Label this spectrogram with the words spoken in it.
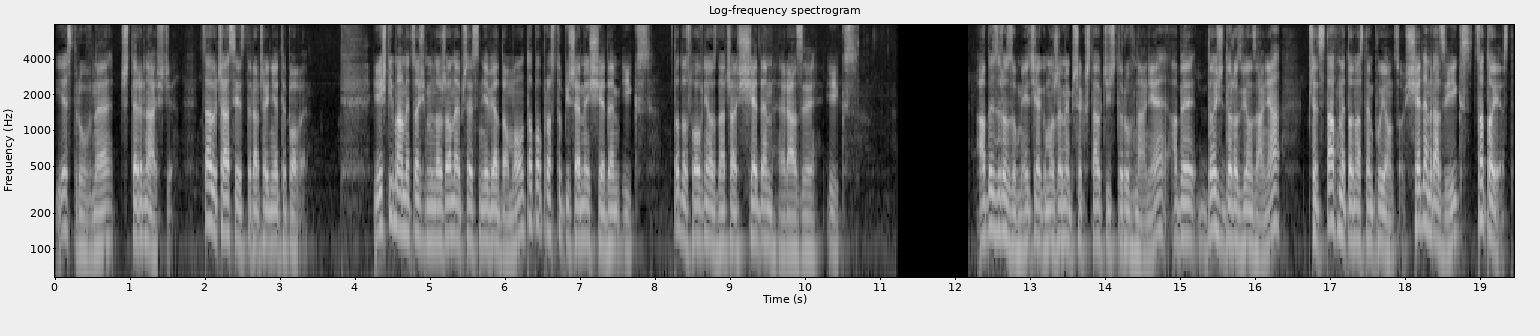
jest równe 14. Cały czas jest raczej nietypowe. Jeśli mamy coś mnożone przez niewiadomą, to po prostu piszemy 7x. To dosłownie oznacza 7 razy x. Aby zrozumieć, jak możemy przekształcić to równanie, aby dojść do rozwiązania, przedstawmy to następująco. 7 razy x, co to jest?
